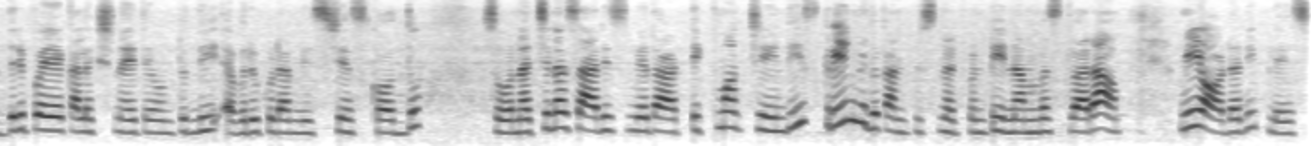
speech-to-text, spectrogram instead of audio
అద్దరిపోయే కలెక్షన్ అయితే ఉంటుంది. ఎవరు కూడా మిస్ చేసుకోవద్దు. సో నచ్చిన శారీస్ మీద టిక్ మార్క్ చేయండి. స్క్రీన్ మీద కనిపిస్తున్నటువంటి నంబర్స్ ద్వారా మీ ఆర్డర్ని ప్లేస్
